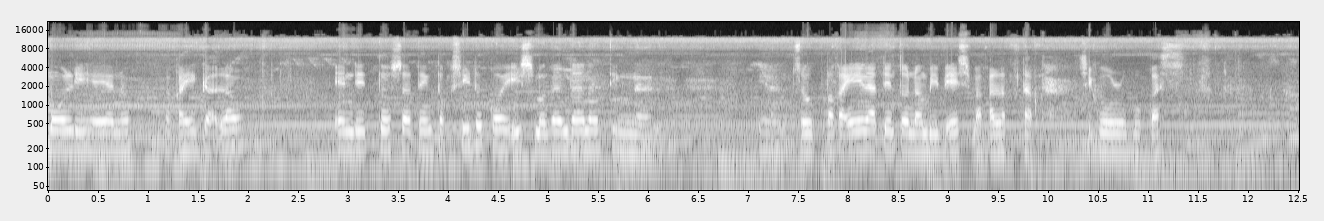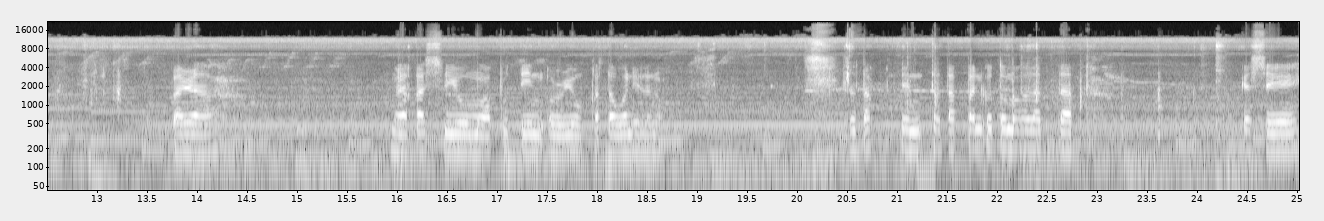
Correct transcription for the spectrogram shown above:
muli. Ayan o, nakahiga lang. And dito sa ating tuxedo ko is maganda ng tingnan. Yan. So, pakainin natin to ng BBS makalaptap. Siguro bukas. Para malakas yung mga putin or yung katawan nila, no? Tatak tatakpan ko to mga laptop. Kasi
